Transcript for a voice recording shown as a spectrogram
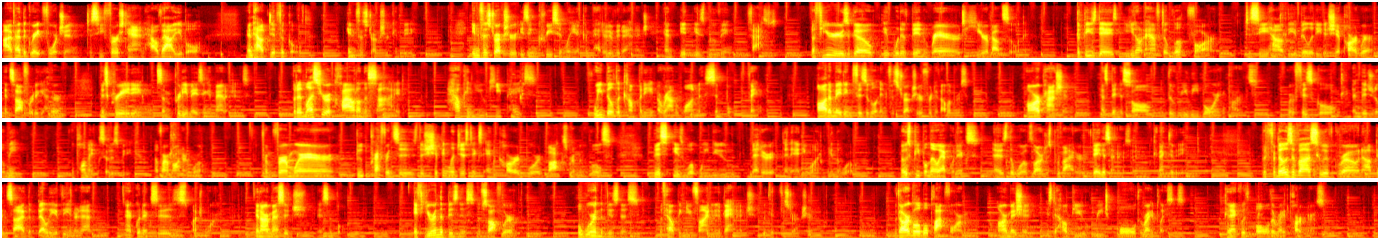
I've had the great fortune to see firsthand how valuable and how difficult infrastructure can be. Infrastructure is increasingly a competitive advantage, and it is moving fast. A few years ago, it would have been rare to hear about silicon. But these days, you don't have to look far to see how the ability to ship hardware and software together is creating some pretty amazing advantages. But unless you're a cloud on the side, how can you keep pace? We built a company around one simple thing, automating physical infrastructure for developers. Our passion has been to solve the really boring parts, where physical and digital meet, the plumbing, so to speak, of our modern world. From firmware, boot preferences, the shipping logistics, and cardboard box removals, this is what we do better than anyone in the world. Most people know Equinix as the world's largest provider of data centers and connectivity. But for those of us who have grown up inside the belly of the internet, Equinix is much more. And our message is simple. If you're in the business of software, well, we're in the business of helping you find an advantage with infrastructure. With our global platform, our mission is to help you reach all the right places, connect with all the right partners,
